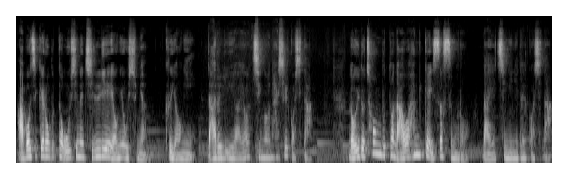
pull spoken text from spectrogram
아버지께로부터 오시는 진리의 영이 오시면 그 영이 나를 위하여 증언하실 것이다. 너희도 처음부터 나와 함께 있었으므로 나의 증인이 될 것이다.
